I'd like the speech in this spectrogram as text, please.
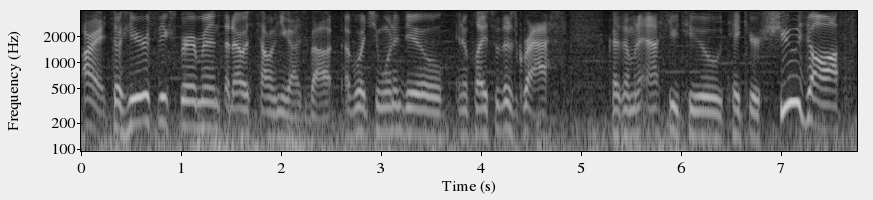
All right, so here's the experiment that I was telling you guys about of what you wanna do in a place where there's grass, because I'm gonna ask you to take your shoes off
